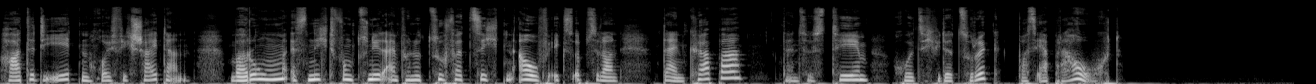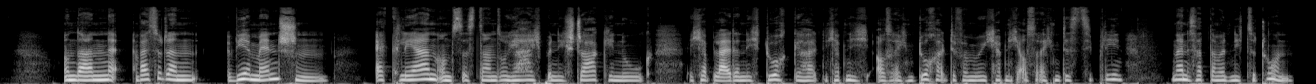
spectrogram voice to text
harte Diäten häufig scheitern. Warum es nicht funktioniert, einfach nur zu verzichten auf XY. Dein Körper, dein System holt sich wieder zurück, was er braucht. Und dann, weißt du, dann wir Menschen erklären uns das dann so, ja, ich bin nicht stark genug, ich habe leider nicht durchgehalten, ich habe nicht ausreichend Durchhaltevermögen, ich habe nicht ausreichend Disziplin. Nein, es hat damit nichts zu tun.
